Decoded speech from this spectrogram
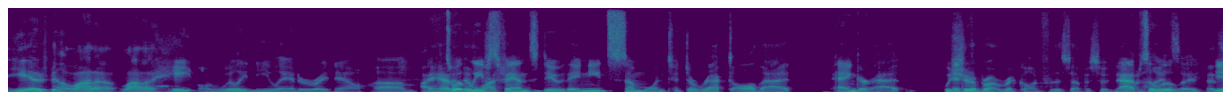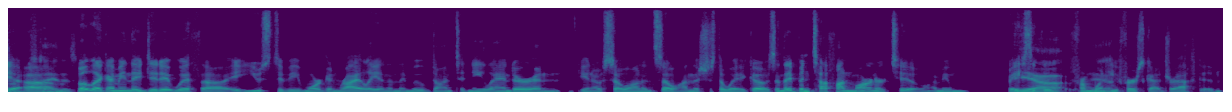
Yeah, there's been a lot of lot of hate on Willie Nylander right now. Um, I haven't. That's what Leafs watching. fans do. They need someone to direct all that anger at. We should have brought Rick on for this episode. Now, absolutely, yeah. Um, but like, I mean, they did it with. Uh, it used to be Morgan Rielly, and then they moved on to Nylander, and you know, so on and so on. That's just the way it goes. And they've been tough on Marner too. I mean, basically yeah, from yeah. when he first got drafted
